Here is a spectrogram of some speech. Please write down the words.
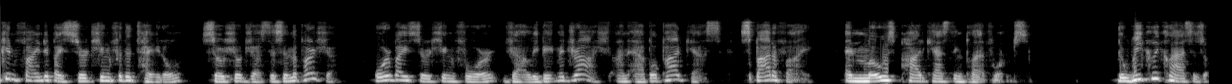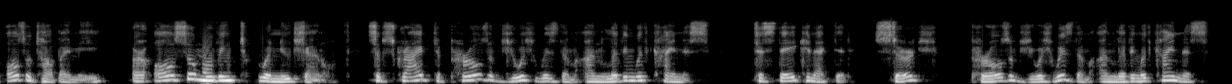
can find it by searching for the title Social Justice in the Parsha or by searching for Valley Beit Midrash on Apple Podcasts, Spotify, and most podcasting platforms. The weekly classes also taught by me are also moving to a new channel Subscribe to Pearls of Jewish Wisdom on Living with Kindness to stay connected. Search Pearls of Jewish Wisdom on Living with Kindness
